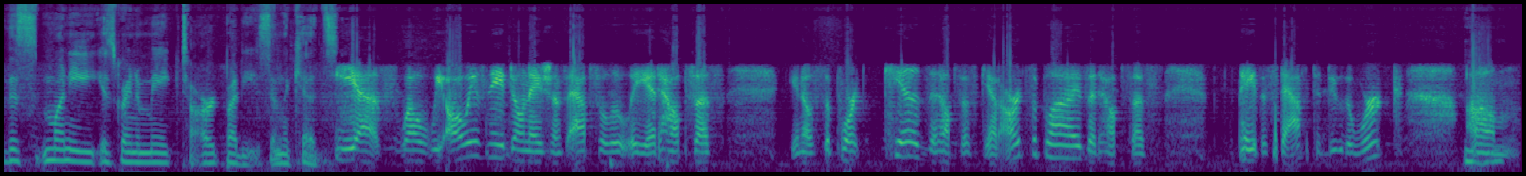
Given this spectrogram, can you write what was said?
this money is going to make to Art Buddies and the kids. Yes. Well, we always need donations. Absolutely. It helps us, you know, support kids. It helps us get art supplies. It helps us pay the staff to do the work. Um,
